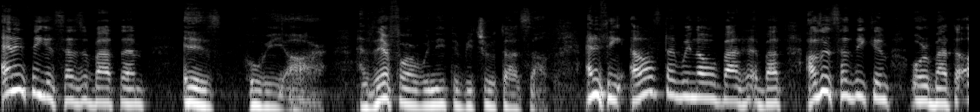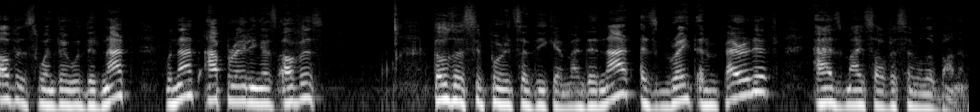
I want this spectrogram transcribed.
anything it says about them is who we are. And therefore, we need to be true to ourselves. Anything else that we know about about other tzaddikim or about the others when they did not were not operating as others, those are Sipuri tzaddikim, and they're not as great and imperative as myself and siman labanim.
